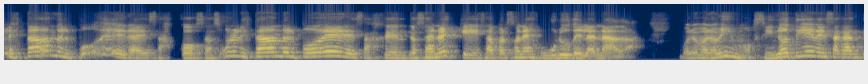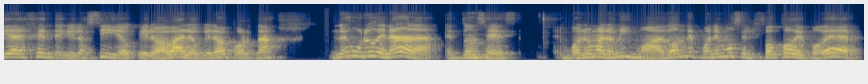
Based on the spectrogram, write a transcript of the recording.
le está dando el poder a esas cosas, uno le está dando el poder a esa gente, o sea, no es que esa persona es gurú de la nada. Volvemos a lo mismo, si no tiene esa cantidad de gente que lo sigue o que lo avala o que lo aporta, no es gurú de nada. Entonces, volvemos a lo mismo, ¿a dónde ponemos el foco de poder?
